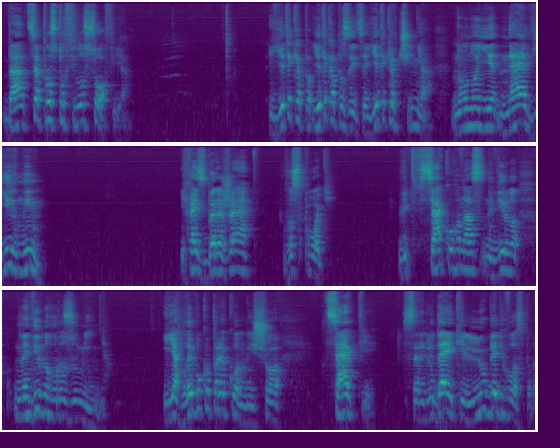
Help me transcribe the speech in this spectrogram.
Да? Це просто філософія. Є таке, є така позиція, є таке вчення, але воно є невірним. І хай збереже Господь від всякого нас невірно, невірного розуміння. І я глибоко переконаний, що церкві серед людей, які люблять Господа,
